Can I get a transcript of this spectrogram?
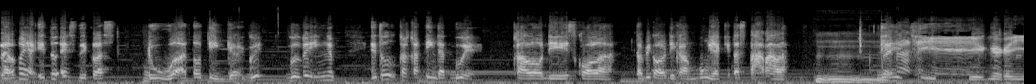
berapa ya? Itu SD kelas 2 atau 3. Gue gue inget itu kakak tingkat gue kalau di sekolah. Tapi kalau di kampung ya kita setara lah. Mm, mm, mm. Dia Anjing, ngeri.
